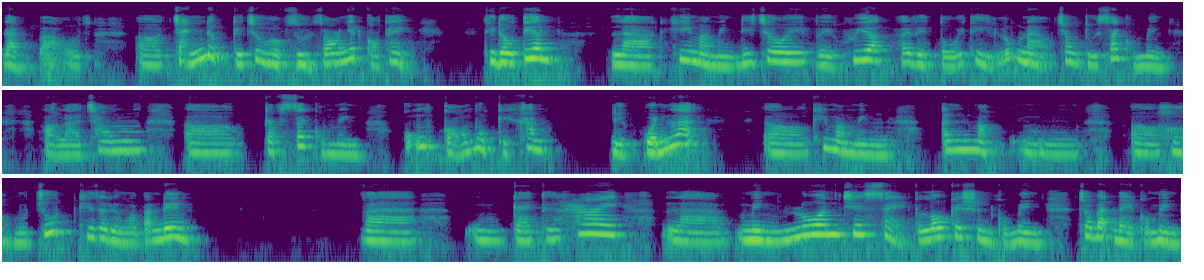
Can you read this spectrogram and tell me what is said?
đảm bảo, uh, tránh được cái trường hợp rủi ro nhất có thể. Thì đầu tiên là khi mà mình đi chơi về khuya hay về tối thì lúc nào trong túi sách của mình hoặc là trong, uh, cặp sách của mình cũng có một cái khăn để quấn lại, uh, khi mà mình ăn mặc, uh, hở một chút khi ra đường vào ban đêm. Và, cái thứ hai là mình luôn chia sẻ cái location của mình cho bạn bè của mình,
